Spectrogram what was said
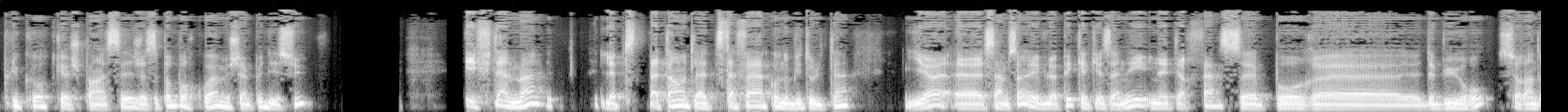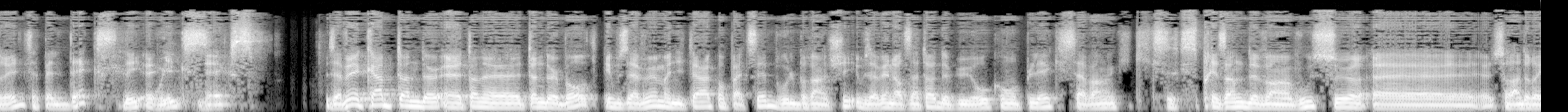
plus courte que je pensais. Je sais pas pourquoi, mais je suis un peu déçu. Et finalement, la petite patente, la petite affaire qu'on oublie tout le temps, il y a euh, Samsung a développé quelques années une interface pour euh, de bureau sur Android qui s'appelle Dex, D -E -X. Dex. Vous avez un câble Thunder, euh, euh, Thunderbolt et vous avez un moniteur compatible, vous le branchez et vous avez un ordinateur de bureau complet qui, qui, qui, se présente devant vous sur, euh, sur Android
